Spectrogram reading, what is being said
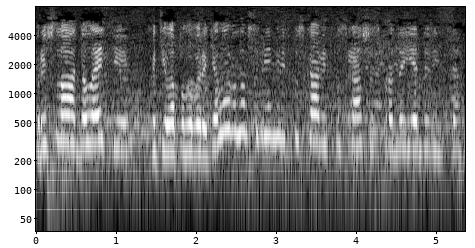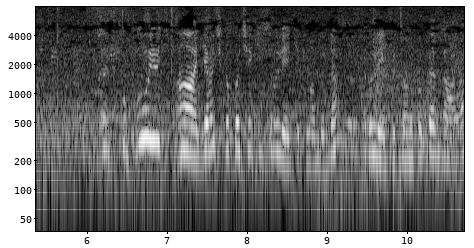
Прийшла до Лесі, хотіла поговорити, але вона все время відпуска, відпуска, щось продає, дивіться. Щось купують. А, дівчинка хоче якийсь рулетик, мабуть, да? Рулетик вам показала.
